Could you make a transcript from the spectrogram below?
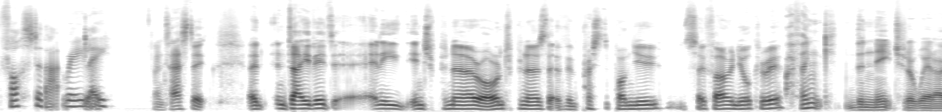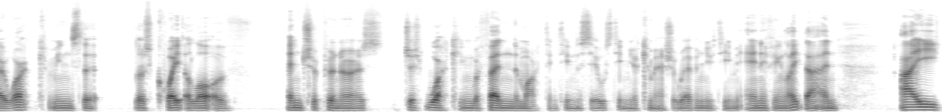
foster that really. Fantastic. And, and David, any entrepreneur or entrepreneurs that have impressed upon you so far in your career? I think the nature of where I work means that there's quite a lot of intrapreneurs just working within the marketing team, the sales team, your commercial revenue team, anything like that. And I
